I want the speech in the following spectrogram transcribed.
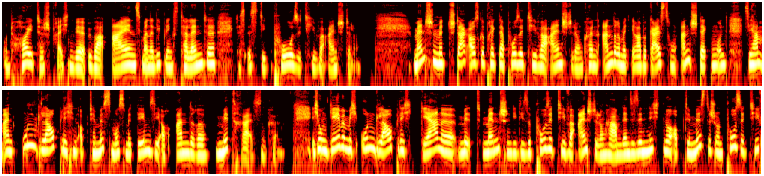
Und heute sprechen wir über eins meiner Lieblingstalente. Das ist die positive Einstellung. Menschen mit stark ausgeprägter positiver Einstellung können andere mit ihrer Begeisterung anstecken und sie haben einen unglaublichen Optimismus, mit dem sie auch andere mitreißen können. Ich umgebe mich unglaublich gerne mit Menschen, die diese positive Einstellung haben, denn sie sind nicht nur optimistisch und positiv,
